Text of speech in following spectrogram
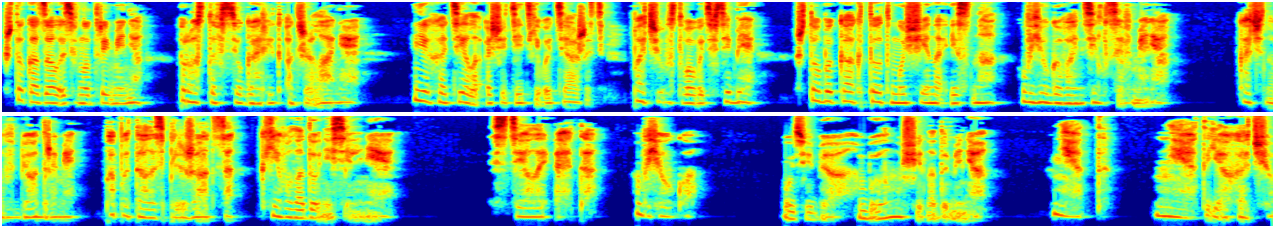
что казалось внутри меня просто все горит от желания. Я хотела ощутить его тяжесть, почувствовать в себе, чтобы как тот мужчина из сна вьюга вонзился в меня. Качнув бедрами, попыталась прижаться к его ладони сильнее. «Сделай это, вьюгу». «У тебя был мужчина до меня?» «Нет, нет, я хочу,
